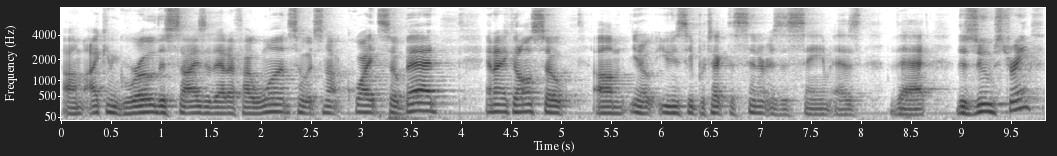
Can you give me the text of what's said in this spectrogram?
Um, I can grow the size of that if I want so it's not quite so bad. And I can also, um, you know, you can see protect the center is the same as that. The zoom strength,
